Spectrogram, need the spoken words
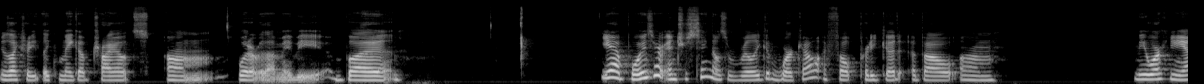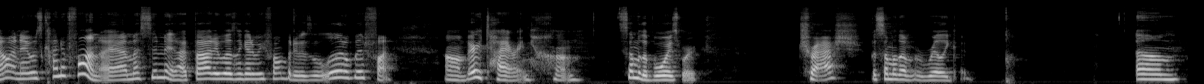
It was actually like makeup tryouts, um, whatever that may be. But yeah, boys are interesting. That was a really good workout. I felt pretty good about um, me working out, and it was kind of fun. I, I must admit, I thought it wasn't gonna be fun, but it was a little bit fun. Um, very tiring. Um, some of the boys were trash, but some of them were really good. Um,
